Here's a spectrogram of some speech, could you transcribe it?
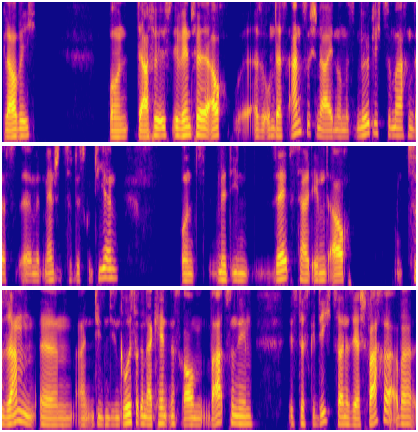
glaube ich. Und dafür ist eventuell auch, also um das anzuschneiden, um es möglich zu machen, das äh, mit Menschen zu diskutieren und mit ihnen selbst halt eben auch zusammen ähm, diesen, diesen größeren Erkenntnisraum wahrzunehmen, ist das Gedicht zwar eine sehr schwache, aber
